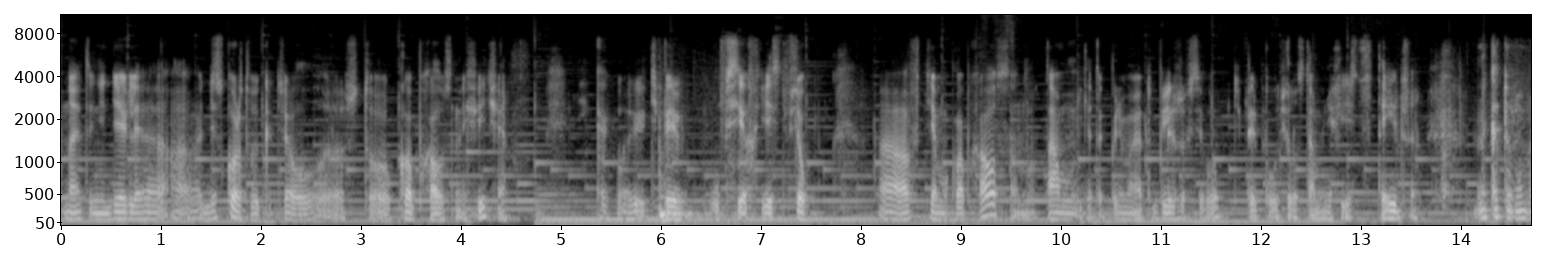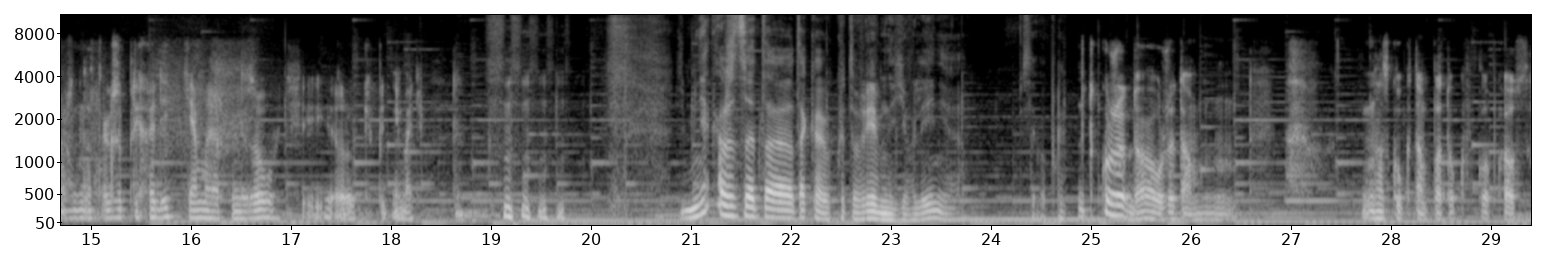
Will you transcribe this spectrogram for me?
на этой неделе а, Discord выкатил, э, что Clubhouse фичи. И как бы теперь у всех есть все а, в тему Клабхауса, но там, я так понимаю, это ближе всего теперь получилось. Там у них есть стейджи, на которые можно также приходить, темы организовывать и руки поднимать. Мне кажется, это такое какое-то временное явление. Ну, так уже, да, уже там насколько там поток в Клабхаус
